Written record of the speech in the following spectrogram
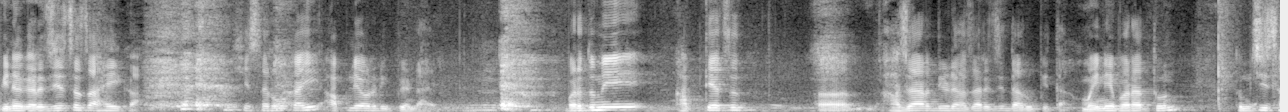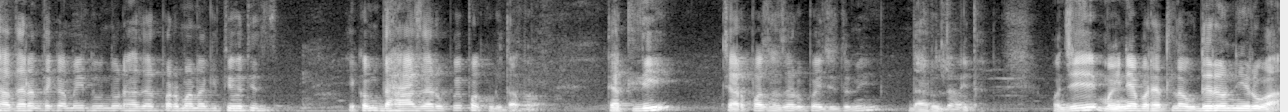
पिणं गरजेचंच आहे का? हे सर्व काही आपल्यावर डिपेंड आहे. बरं तुम्ही हप्त्याचं हजार दीड हजाराची दारू पिता. महिनेभरातून तुमची साधारणतः कमाई दोन दोन हजार प्रमाणे किती होती? एकूण दहा हजार रुपये पकडूत आपण. त्यातली चार पाच हजार रुपयाची तुम्ही दारूच पिता. म्हणजे महिन्याभरातला उदरनिर्वाह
